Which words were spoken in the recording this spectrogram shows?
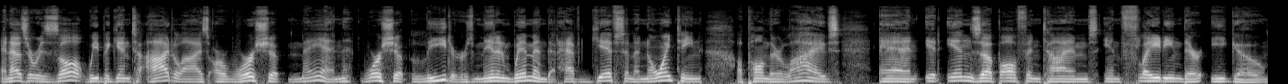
And as a result, we begin to idolize or worship man, worship leaders, men and women that have gifts and anointing upon their lives, and it ends up oftentimes inflating their ego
